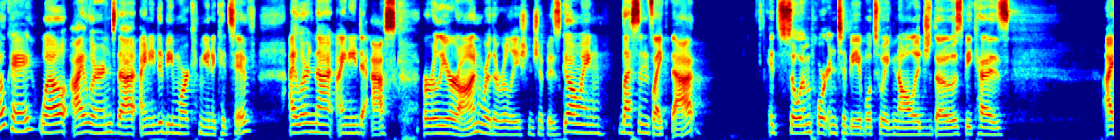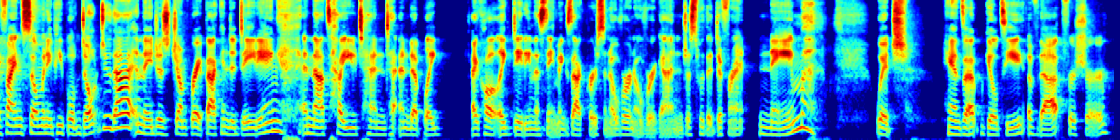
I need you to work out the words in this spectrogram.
okay, well, I learned that I need to be more communicative. I learned that I need to ask earlier on where the relationship is going, lessons like that. It's so important to be able to acknowledge those because I find so many people don't do that and they just jump right back into dating. And that's how you tend to end up like, I call it like dating the same exact person over and over again, just with a different name, which hands up, guilty of that for sure.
